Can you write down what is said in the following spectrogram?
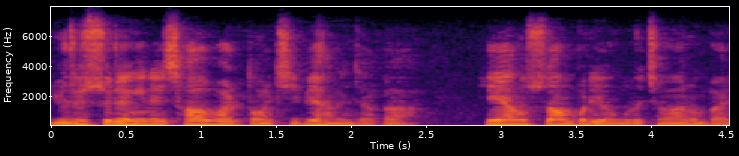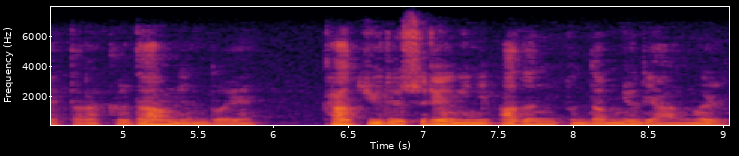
유류 수령인의 사업활동을 지배하는 자가 해양수산부령으로 정하는 바에 따라 그 다음 연도에 각 유류 수령인이 받은 분담유량을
